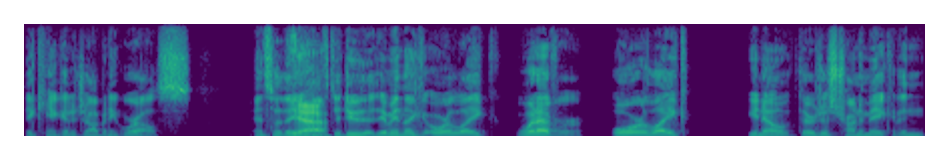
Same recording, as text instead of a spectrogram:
they can't get a job anywhere else and so they Yeah. have to do this i mean like or like whatever or like you know they're just trying to make it in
